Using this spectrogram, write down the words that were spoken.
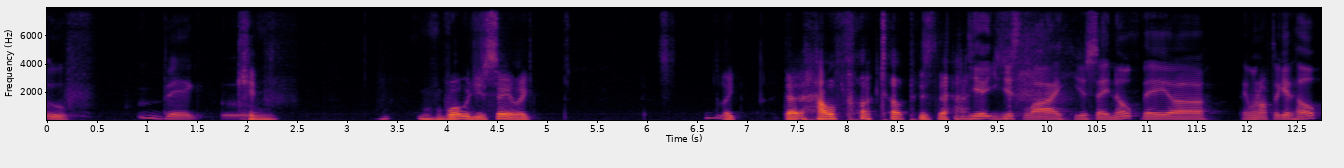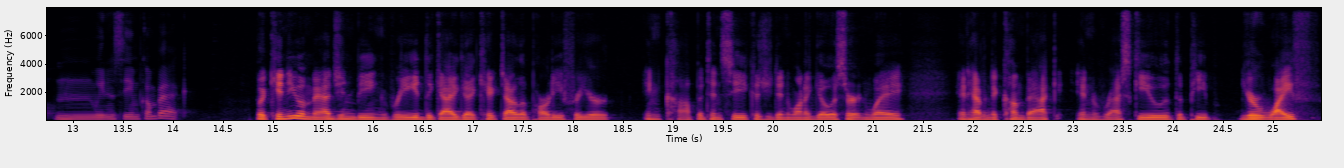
Oof, big. Oof. Can what would you say? Like, like that how fucked up is that? Yeah, you just lie. You just say nope. They uh they went off to get help, and we didn't see him come back. But can you imagine being Reed, the guy who got kicked out of the party for your incompetency because you didn't want to go a certain way, and having to come back and rescue the people, your wife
